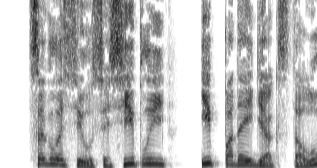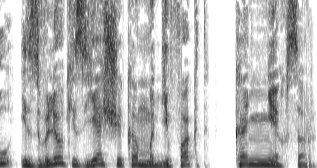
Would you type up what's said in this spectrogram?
— согласился Сиплый и, подойдя к столу, извлек из ящика магифакт «Коннехсор»,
